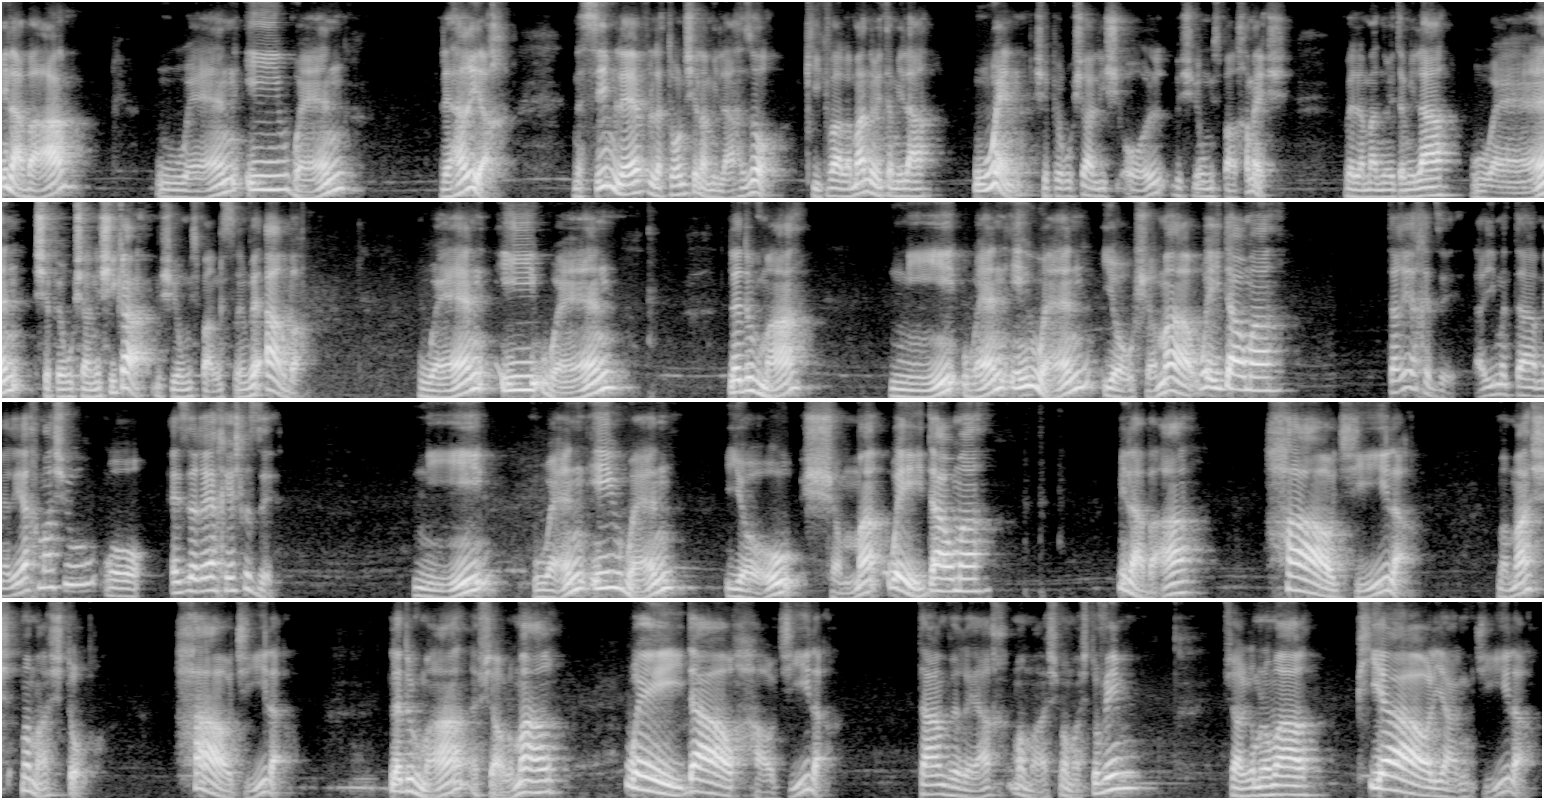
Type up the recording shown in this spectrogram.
מילה הבאה, ון אי ון. להריח. נשים לב לטון של המילה הזו, כי כבר למדנו את המילה when שפירושה לשאול בשיעור מספר 5, ולמדנו את המילה when שפירושה נשיקה בשיעור מספר 24. when היא when לדוגמה ני when היא when יו שמע ווי דרמה. תריח את זה האם אתה מריח משהו או איזה ריח יש לזה ני when היא when יו שמע ווי דרמה. מילה הבאה 好极了 ממש ממש טוב. 好极了 לדוגמה, אפשר לומר, 味道好极了 טעם וריח ממש ממש טובים. אפשר גם לומר, 漂亮极了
